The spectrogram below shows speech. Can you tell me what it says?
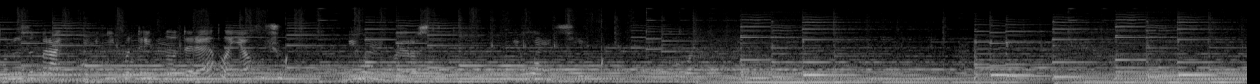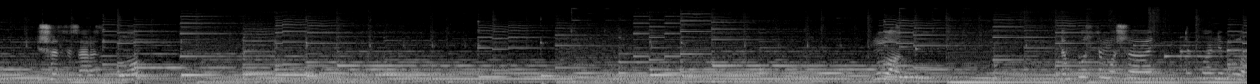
Я буду забирати, бо мені потрібно дерева, я хочу біом виростити. Біом ці. І що це зараз було? Ну ладно. Допустимо, що такого не було.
